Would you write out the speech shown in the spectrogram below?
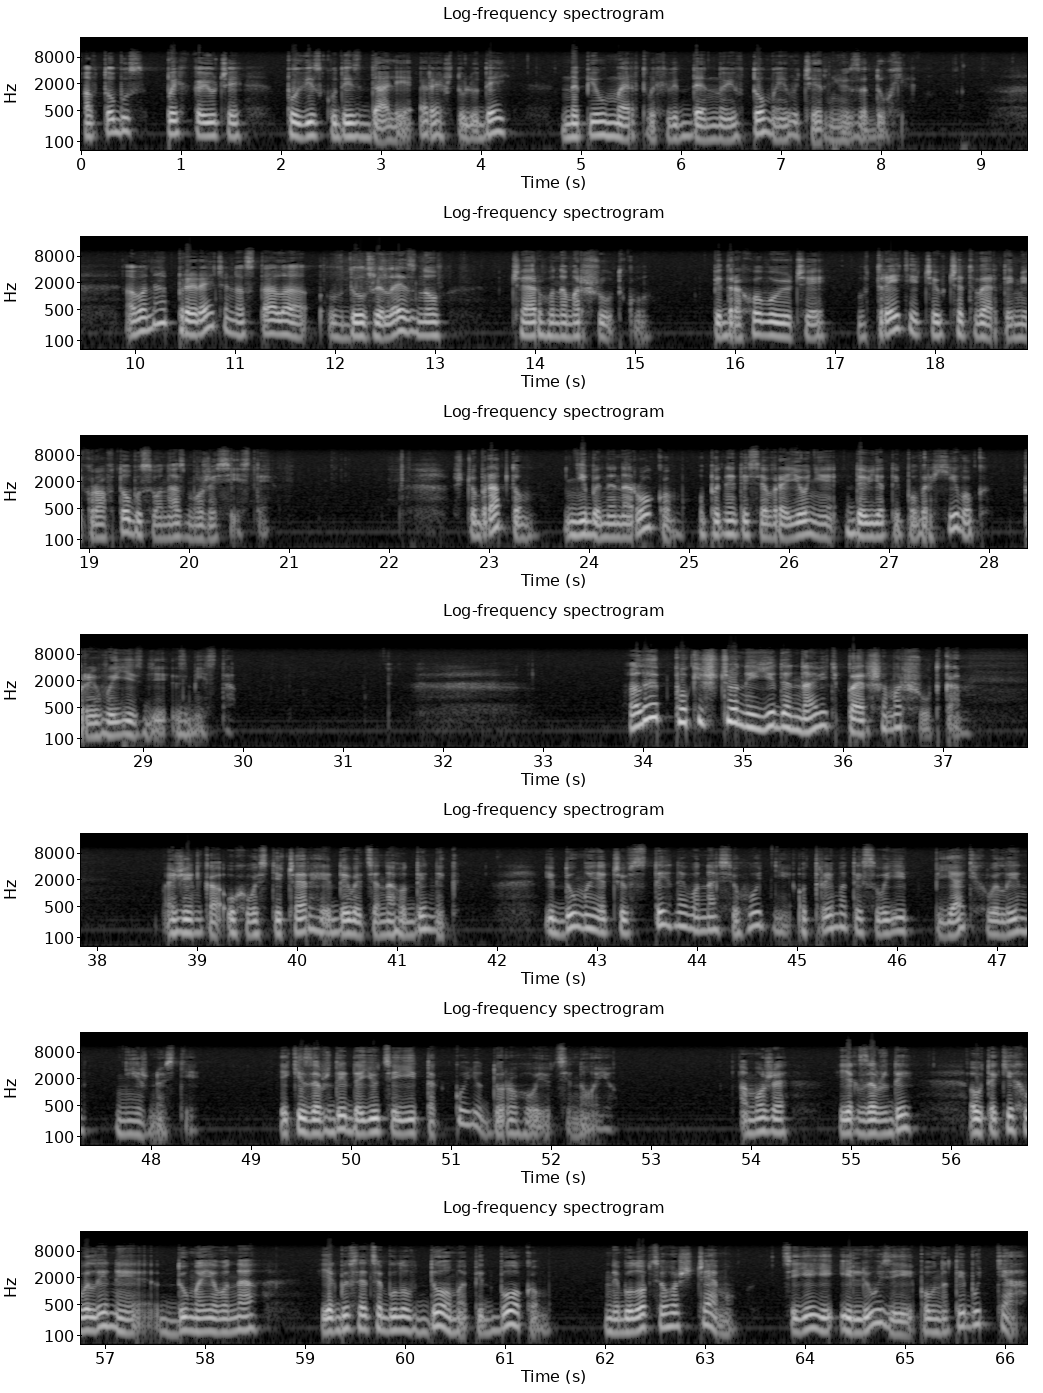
Автобус пихкаючи, повіз кудись далі решту людей, напівмертвих від денної втоми і вечірньої задухи. А вона приречено стала в довжелезну чергу на маршрутку, підраховуючи, в третій чи в четвертий мікроавтобус вона зможе сісти. Щоб раптом, ніби ненароком, опинитися в районі дев'ятиповерхівок при виїзді з міста. Але поки що не їде навіть перша маршрутка. Жінка у хвості черги дивиться на годинник і думає, чи встигне вона сьогодні отримати свої п'ять хвилин ніжності, які завжди даються їй такою дорогою ціною. А може, як завжди, у такі хвилини думає вона, якби все це було вдома під боком, не було б цього щему, цієї ілюзії повноти буття.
